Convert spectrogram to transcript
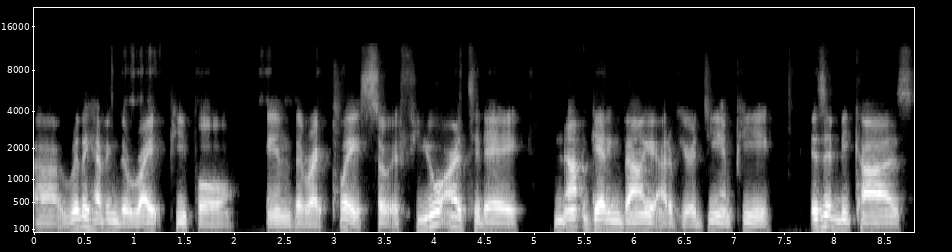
uh, really having the right people in the right place. So if you are today not getting value out of your DMP, is it because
